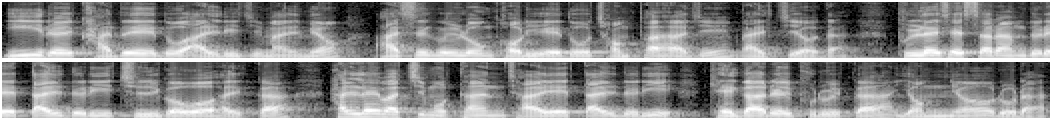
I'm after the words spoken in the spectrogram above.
이 일을 가드에도 알리지 말며 아스글론 거리에도 전파하지 말지어다. 블레셋 사람들의 딸들이 즐거워할까? 할례 받지 못한 자의 딸들이 개가를 부를까 염려로라.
